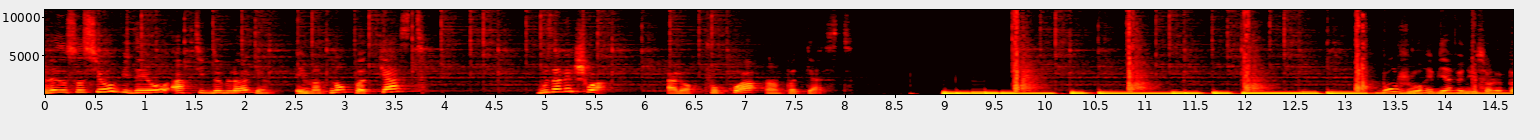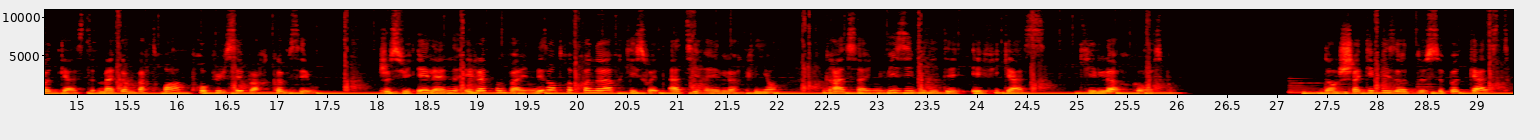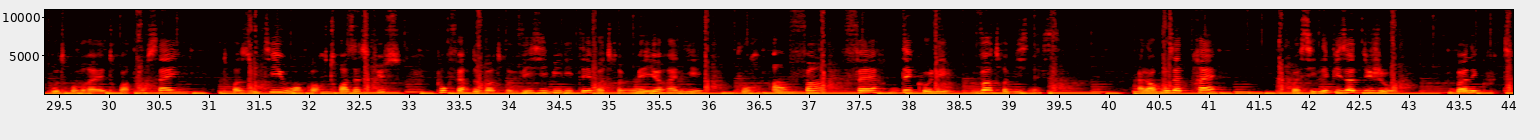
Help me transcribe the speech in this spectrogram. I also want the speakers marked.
Speaker 1: Réseaux sociaux, vidéos, articles de blog et maintenant podcast Vous avez le choix. Alors pourquoi un podcast? Bonjour et bienvenue sur le podcast Macom par 3 propulsé par Comseo. Je suis Hélène et j'accompagne les entrepreneurs qui souhaitent attirer leurs clients grâce à une visibilité efficace qui leur correspond. Dans chaque épisode de ce podcast, vous trouverez trois conseils, trois outils ou encore trois astuces pour faire de votre visibilité votre meilleur allié pour enfin faire décoller votre business. Alors vous êtes prêts? Voici l'épisode du jour. Bonne écoute.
